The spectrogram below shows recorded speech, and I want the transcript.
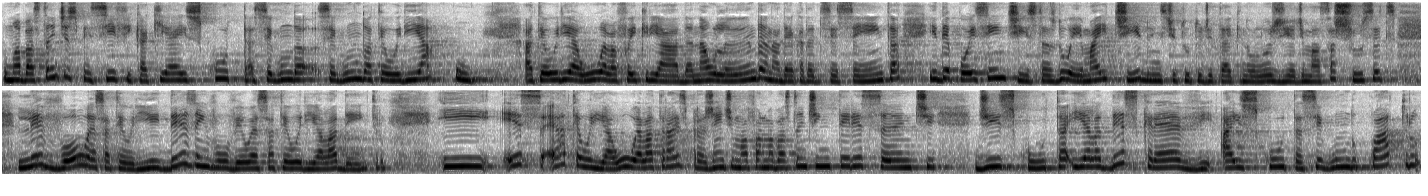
uma bastante específica que é a escuta, segundo, segundo a teoria U. A teoria U ela foi criada na Holanda na década de 60 e depois cientistas do MIT, do Instituto de Tecnologia de Massachusetts, levou essa teoria e desenvolveu essa teoria lá dentro. E esse, a teoria U ela traz para a gente uma forma bastante interessante de escuta e ela descreve a escuta segundo quatro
